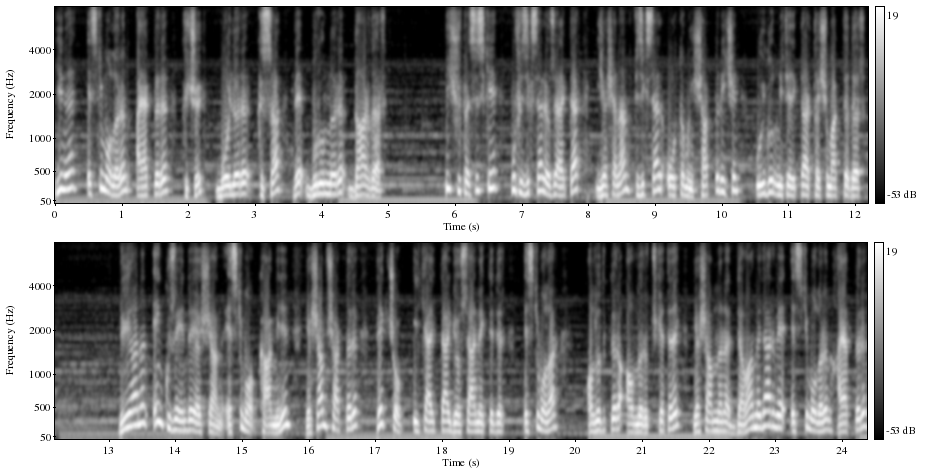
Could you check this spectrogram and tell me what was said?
Yine Eskimoların ayakları küçük, boyları kısa ve burunları dardır. Hiç şüphesiz ki bu fiziksel özellikler yaşanan fiziksel ortamın şartları için uygun nitelikler taşımaktadır. Dünyanın en kuzeyinde yaşayan Eskimo kavminin yaşam şartları pek çok ilkellikler göstermektedir. Eskimolar avladıkları avları tüketerek yaşamlarına devam eder ve Eskimoların hayatları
